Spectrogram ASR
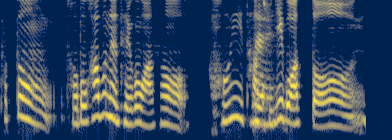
보통 저도 화분을 들고 가서 거의 다 네. 죽이고 왔던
